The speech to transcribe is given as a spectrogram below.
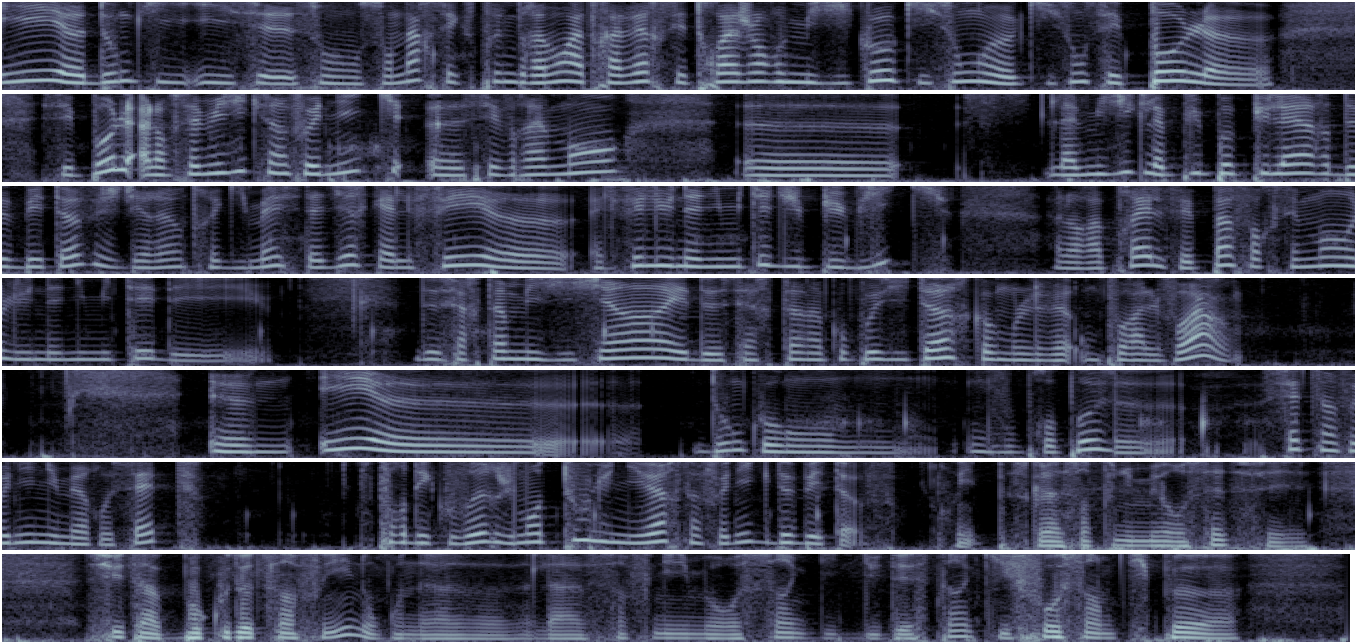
et donc, il- il- c'est- son, son art s'exprime vraiment à travers ces trois genres musicaux qui sont, qui sont ses pôles. ses pôles. Alors, sa musique symphonique, c'est vraiment la musique la plus populaire de Beethoven, je dirais, entre guillemets. C'est-à-dire qu'elle fait, euh, fait l'unanimité du public. Alors après, elle fait pas forcément l'unanimité des de certains musiciens et de certains compositeurs, comme on, pourra le voir. Euh, et euh, donc, on, on vous propose cette symphonie numéro 7 pour découvrir justement tout l'univers symphonique de Beethoven. Oui, parce que la symphonie numéro 7 fait suite à beaucoup d'autres symphonies. Donc on a la, la symphonie numéro 5 dite du destin qui fausse un petit peu euh,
